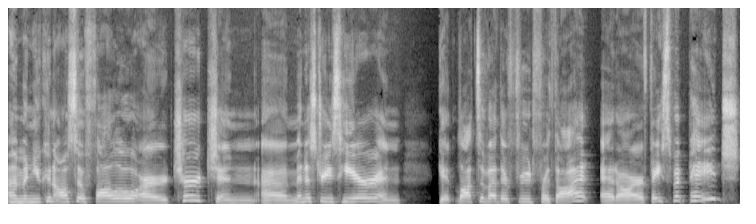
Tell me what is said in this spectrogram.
Um, and you can also follow our church and uh, ministries here and get lots of other food for thought at our Facebook page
